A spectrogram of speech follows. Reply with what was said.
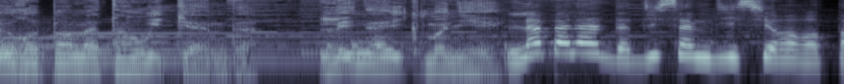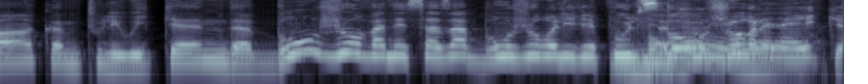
Europe 1 matin week-end. Lénaïque Monnier. La balade du samedi sur Europe 1, comme tous les week-ends. Bonjour Vanessa bonjour Olivier Pouls. Bonjour, Lénaïque.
